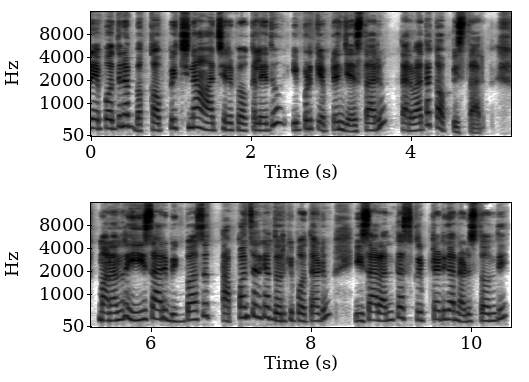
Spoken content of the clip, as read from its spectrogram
రేపొద్దున కప్పిచ్చినా ఆశ్చర్యపోకలేదు ఇప్పుడు కెప్టెన్ చేస్తారు తర్వాత కప్పిస్తారు. మనందరం ఈసారి బిగ్ బాస్ తప్పనిసరిగా దొరికిపోతాడు. ఈసారి అంతా స్క్రిప్టెడ్గా నడుస్తోంది.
